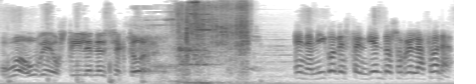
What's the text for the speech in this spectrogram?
UAV hostil en el sector. Enemigo descendiendo sobre la zona.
